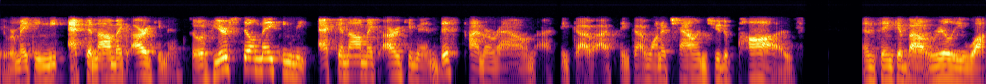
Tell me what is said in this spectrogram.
They were making the economic argument. So if you're still making the economic argument this time around, I think I, I think I want to challenge you to pause and think about really why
